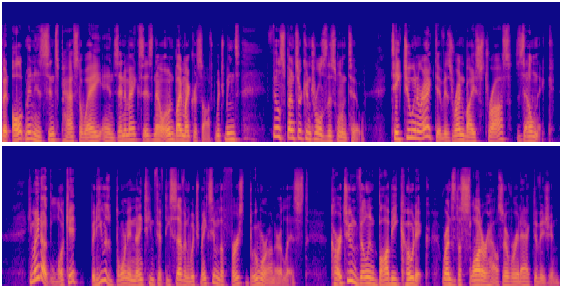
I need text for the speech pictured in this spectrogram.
but Altman has since passed away and ZeniMax is now owned by Microsoft, which means Phil Spencer controls this one too. Take-Two Interactive is run by Strauss Zelnick. He might not look it, but he was born in 1957, which makes him the first boomer on our list. Cartoon villain Bobby Kotick runs the Slaughterhouse over at Activision.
